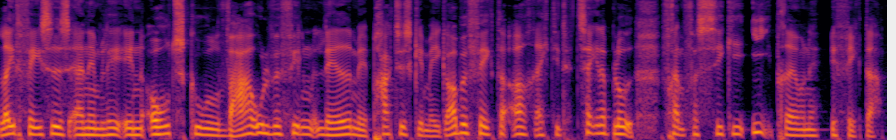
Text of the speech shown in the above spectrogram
Late Faces er nemlig en old school varulvefilm, lavet med praktiske make effekter og rigtigt teaterblod, frem for CGI-drevne effekter.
